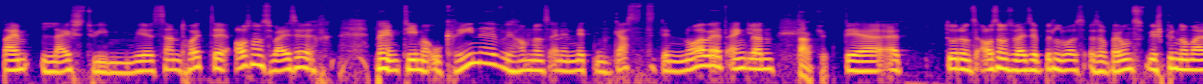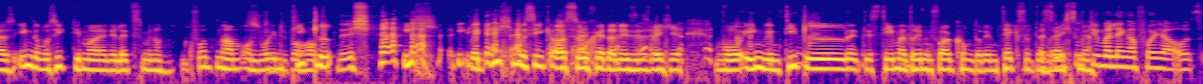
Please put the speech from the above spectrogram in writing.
beim Livestream. Wir sind heute ausnahmsweise beim Thema Ukraine. Wir haben uns einen netten Gast, den Norbert, eingeladen. Danke. Der äh, tut uns ausnahmsweise ein bisschen was. Also bei uns, wir spielen normalerweise irgendeine Musik, die wir in den letzten Minuten gefunden haben und wo im Titel nicht. ich, ich, wenn ich Musik aussuche, dann ist es welche, wo irgendwie im Titel das Thema drin vorkommt oder im Text und das Also ich reicht suche mir. die mal länger vorher aus.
